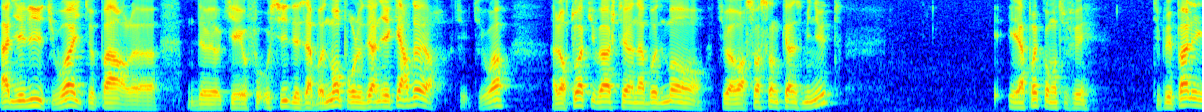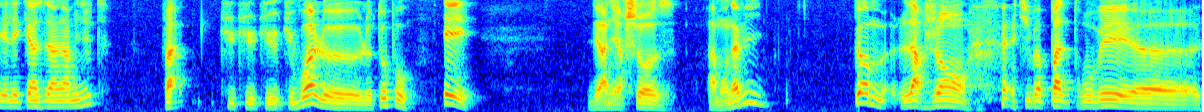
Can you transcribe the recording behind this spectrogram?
Agnelli, tu vois, il te parle de... qui est aussi des abonnements pour le dernier quart d'heure, tu vois alors toi, tu vas acheter un abonnement, tu vas avoir 75 minutes, et après, comment tu fais? Tu ne payes pas les, 15 dernières minutes? Enfin, tu, vois le, topo. Et, dernière chose, à mon avis, comme l'argent, tu vas pas le trouver, euh,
